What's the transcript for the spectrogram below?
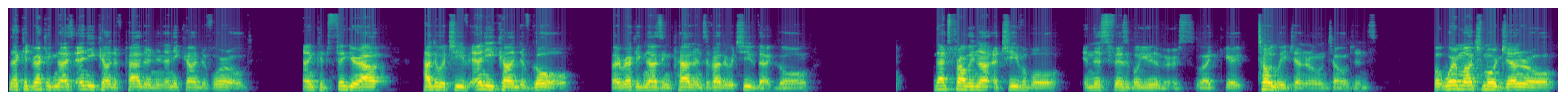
that could recognize any kind of pattern in any kind of world and could figure out how to achieve any kind of goal by recognizing patterns of how to achieve that goal, that's probably not achievable in this physical universe, like uh, totally general intelligence. But we're much more general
